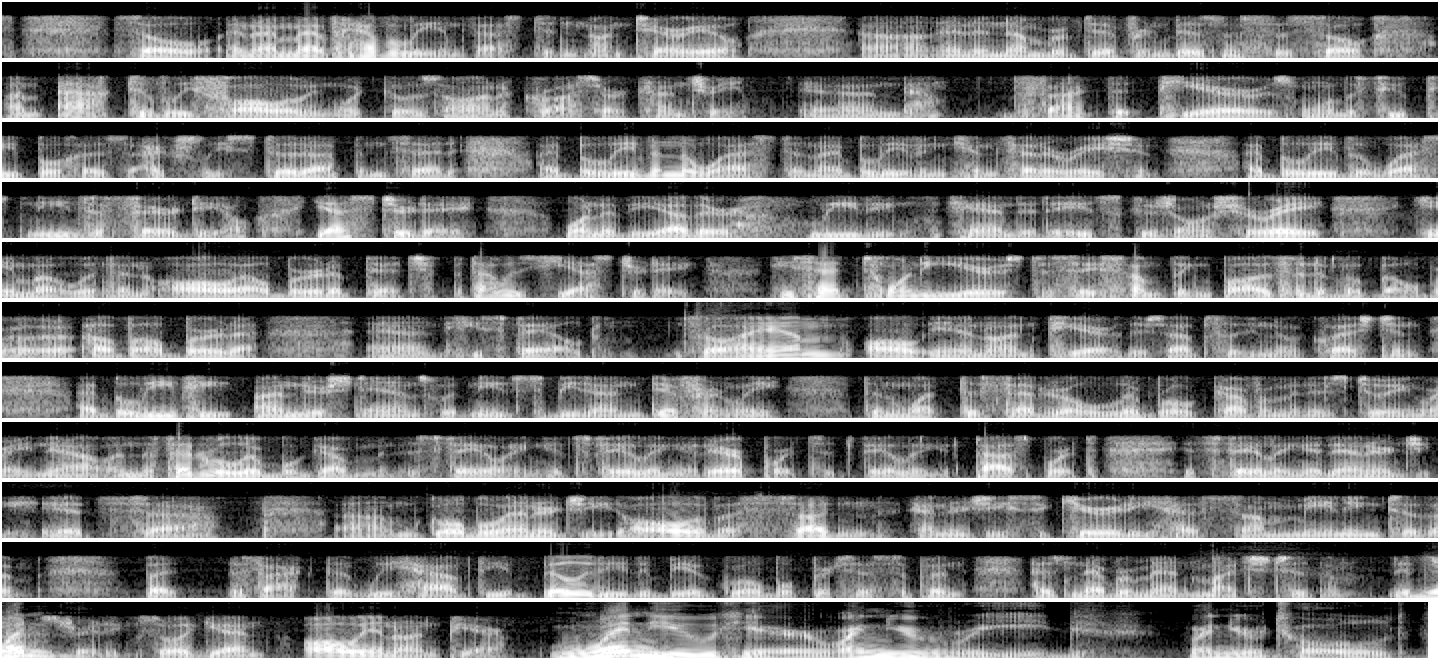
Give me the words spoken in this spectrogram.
So, and I'm heavily invested in Ontario uh, and a number of different businesses. So, I'm actively following what goes on across our country. And the fact that Pierre is one of the few people who has actually stood up and said, I believe in the West and I believe in Confederation. I believe the West needs a fair deal. Yesterday, one of the other leading candidates, Jean Charest, came out with an all Alberta pitch, but that was yesterday. He's had 20 years to say something positive of Alberta and he's failed. So I am all in on Pierre. There's absolutely no question. I believe he understands what needs to be done differently than what the federal Liberal government is doing right now. And the federal Liberal government is failing. It's failing at airports. It's failing at passports. It's failing at energy. It's uh, um, global energy. All of a sudden, energy security has some meaning to them. But the fact that we have the ability to be a global participant has never meant much to them. It's when, frustrating. So again, all in on Pierre. When you hear, when you read, when you're told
